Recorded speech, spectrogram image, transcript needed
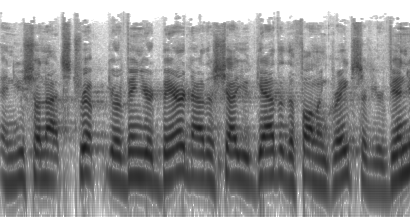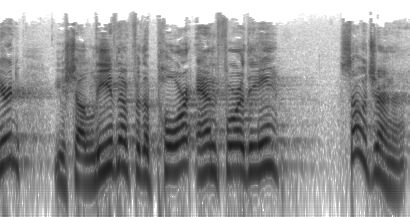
And you shall not strip your vineyard bare, neither shall you gather the fallen grapes of your vineyard. You shall leave them for the poor and for the sojourner.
